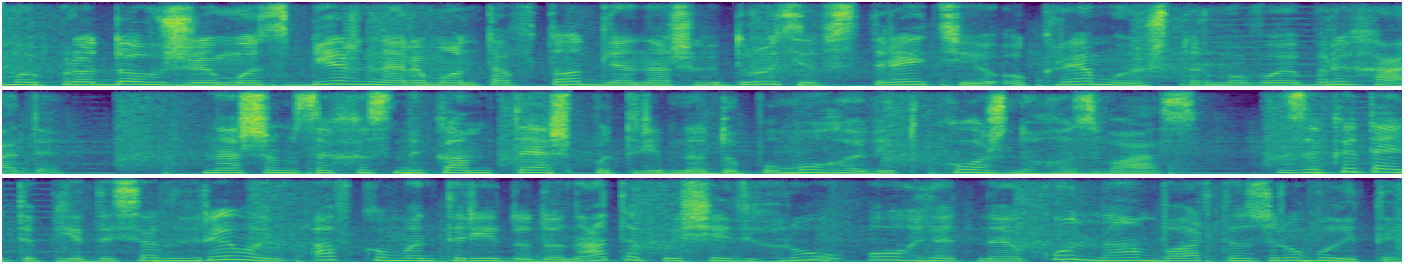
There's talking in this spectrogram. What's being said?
Ми продовжуємо збір на ремонт авто для наших друзів з третьої окремої штурмової бригади. Нашим захисникам теж потрібна допомога від кожного з вас. Закидайте 50 гривень, а в коментарі до доната пишіть гру, огляд на яку нам варто зробити.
